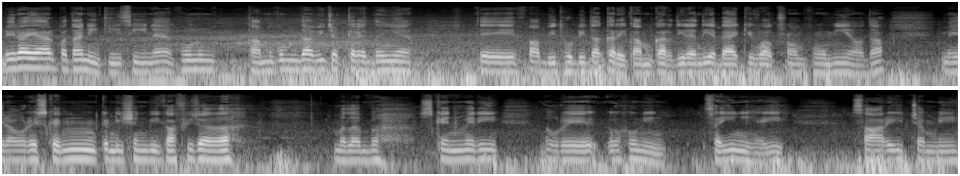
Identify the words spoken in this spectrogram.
ਮੇਰਾ ਯਾਰ ਪਤਾ ਨਹੀਂ ਕੀ ਸੀਨ ਹੈ ਹੁਣ ਕੰਮ ਕੁੰਮ ਦਾ ਵੀ ਚੱਕਰ ਇਦਾਂ ਹੀ ਹੈ ਤੇ ਭਾਬੀ ਤੁਹਾਡੀ ਤਾਂ ਘਰੇ ਕੰਮ ਕਰਦੀ ਰਹਿੰਦੀ ਹੈ ਬੈਕ ਹੀ ਵਰਕ ਫਰਮ ਹੋਮ ਹੀ ਆ ਉਹਦਾ। ਮੇਰਾ ਔਰ ਸਕਿਨ ਕੰਡੀਸ਼ਨ ਵੀ ਕਾਫੀ ਜ਼ਿਆਦਾ ਮਤਲਬ ਸਕਿਨ ਮੇਰੀ ਉਰੇ ਉਹ ਨਹੀਂ ਸਹੀ ਨਹੀਂ ਹੈਗੀ ਸਾਰੀ ਚਮੜੀ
